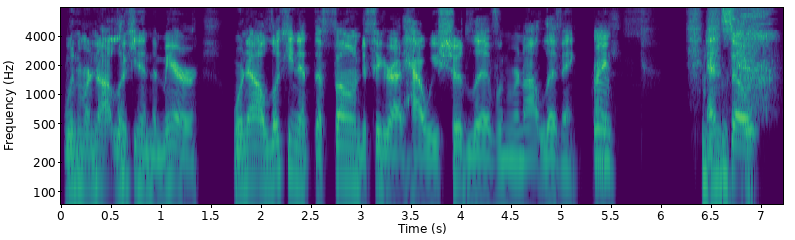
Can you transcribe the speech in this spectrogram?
when we're not looking in the mirror, we're now looking at the phone to figure out how we should live when we're not living, right? Mm. and so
